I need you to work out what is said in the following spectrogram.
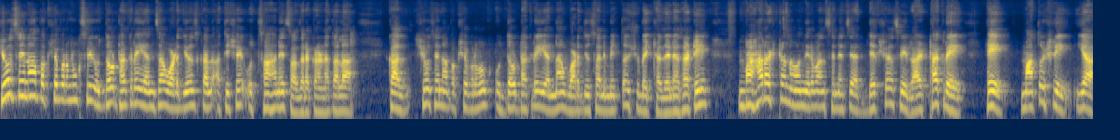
शिवसेना पक्षप्रमुख श्री उद्धव ठाकरे यांचा वाढदिवस काल अतिशय उत्साहाने साजरा करण्यात आला. काल शिवसेना पक्षप्रमुख उद्धव ठाकरे यांना वाढदिवसानिमित्त शुभेच्छा देण्यासाठी महाराष्ट्र नवनिर्माण सेनेचे अध्यक्ष श्री राज ठाकरे हे मातोश्री या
